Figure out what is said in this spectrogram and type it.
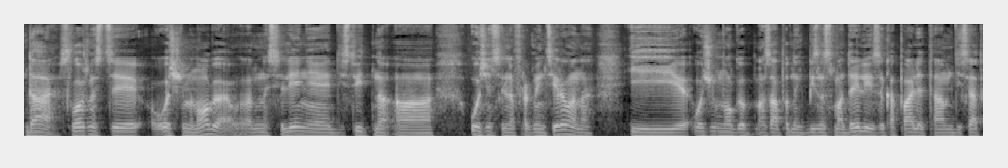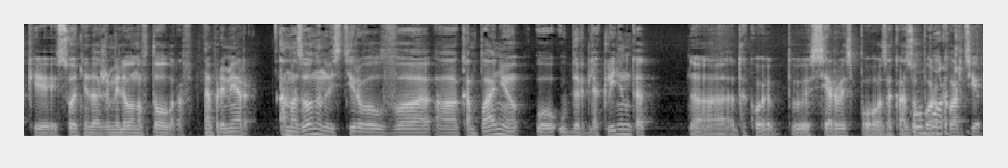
Да, сложностей очень много. Население действительно э, очень сильно фрагментировано, и очень много западных бизнес-моделей закопали там десятки, сотни даже миллионов долларов. Например, Amazon инвестировал в э, компанию Uber для клининга такой сервис по заказу уборки уборки квартир.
